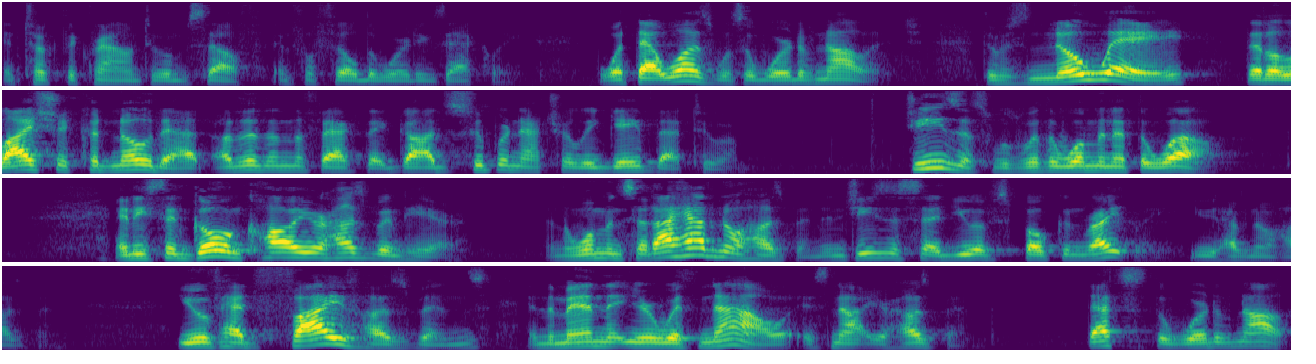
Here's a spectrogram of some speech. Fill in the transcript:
and took the crown to himself and fulfilled the word exactly. But What that was was a word of knowledge. There was no way that Elisha could know that other than the fact that God supernaturally gave that to him. Jesus was with a woman at the well. And he said, Go and call your husband here. And the woman said, I have no husband. And Jesus said, You have spoken rightly. You have no husband. You have had five husbands, and the man that you're with now is not your husband. That's the word of knowledge.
